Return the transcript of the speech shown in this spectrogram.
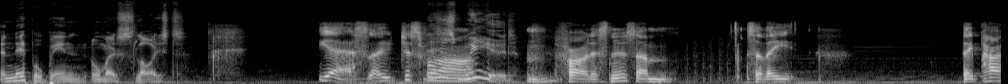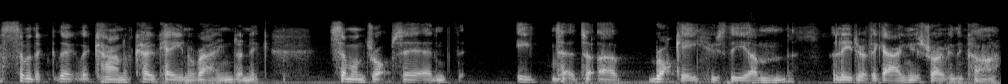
a nipple being almost sliced. yeah, so just for This is our, weird. for our listeners, um, so they they pass some of the, the, the can of cocaine around, and it, someone drops it, and he t- t- uh, Rocky, who's the um, the leader of the gang, who's driving the car,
